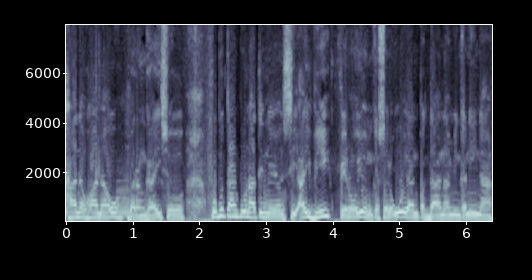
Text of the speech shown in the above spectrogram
Hanaw-Hanaw, Barangay. So, pupuntahan po natin ngayon si Ivy. Pero yun, kasalukuyan, pagdaan namin kanina,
